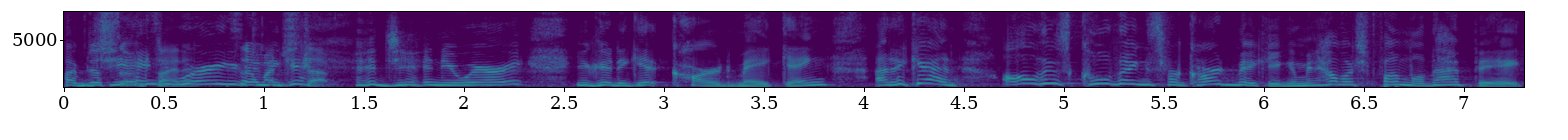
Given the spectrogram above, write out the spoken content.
I'm just January, so, so much get, stuff. January, you're gonna get card making. And again, all these cool things for card making. I mean, how much fun will that be?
